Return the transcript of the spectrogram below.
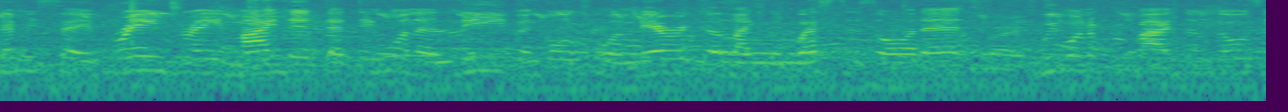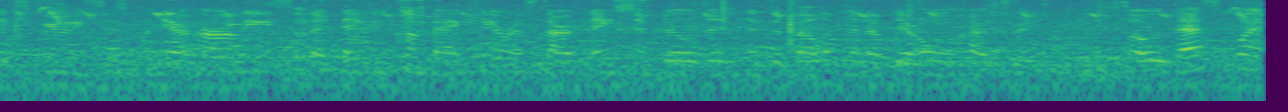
let me say, brain drain minded that they want to leave and go to America like the West is all that. Right. We want to provide them those experiences when they're early so that they can come back here and start nation building and development of their own country. So that's what,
